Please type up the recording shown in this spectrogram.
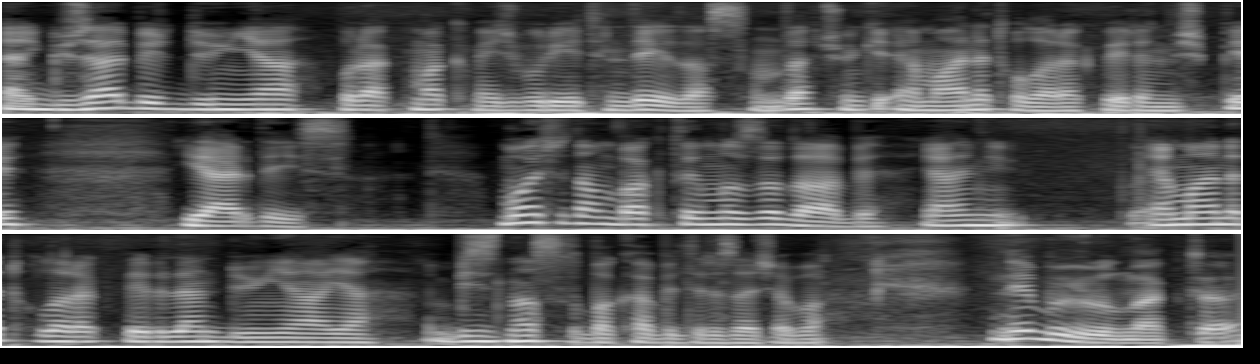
Yani güzel bir dünya bırakmak mecburiyetindeyiz aslında. Çünkü emanet olarak verilmiş bir yerdeyiz. Bu açıdan baktığımızda da abi yani bu emanet olarak verilen dünyaya biz nasıl bakabiliriz acaba? Ne buyurulmakta?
